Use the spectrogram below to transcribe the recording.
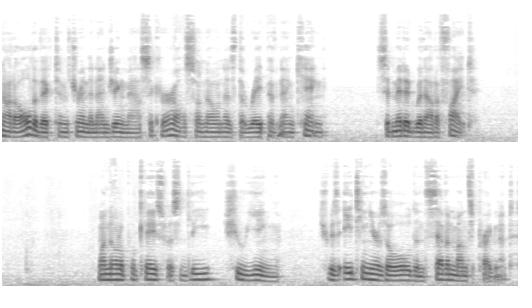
Not all the victims during the Nanjing Massacre, also known as the Rape of Nanking, submitted without a fight. One notable case was Li Xiuying. She was 18 years old and seven months pregnant.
